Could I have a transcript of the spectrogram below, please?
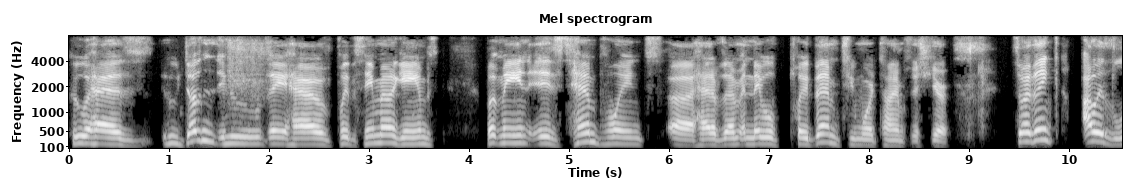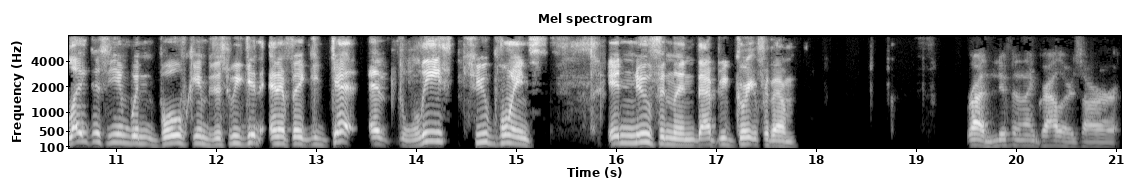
who has who doesn't who they have played the same amount of games, but Maine is ten points uh, ahead of them, and they will play them two more times this year. So I think I would like to see him win both games this weekend, and if they could get at least two points in Newfoundland, that'd be great for them. Right, Newfoundland Growlers are,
